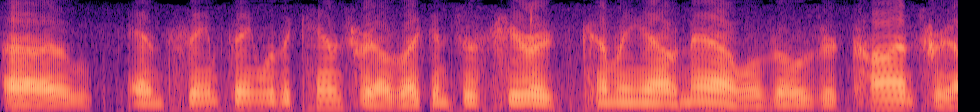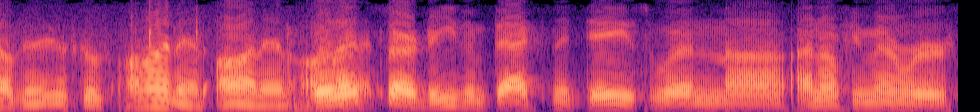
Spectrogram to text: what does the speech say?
Uh, and same thing with the chemtrails. I can just hear it coming out now. Well, those are contrails, and it just goes on and on and on. Well, that started even back in the days when uh, I don't know if you remember,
